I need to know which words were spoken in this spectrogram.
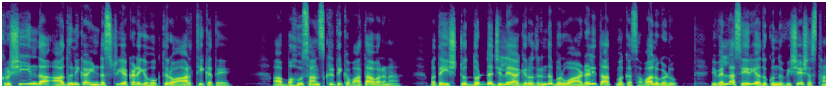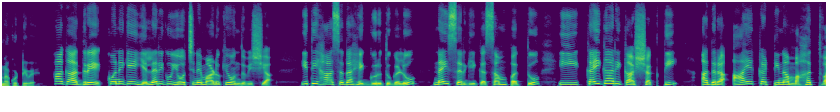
ಕೃಷಿಯಿಂದ ಆಧುನಿಕ ಇಂಡಸ್ಟ್ರಿಯ ಕಡೆಗೆ ಹೋಗ್ತಿರೋ ಆರ್ಥಿಕತೆ, ಆ ಬಹುಸಾಂಸ್ಕೃತಿಕ ವಾತಾವರಣ, ಮತ್ತೆ ಇಷ್ಟು ದೊಡ್ಡ ಜಿಲ್ಲೆಯಾಗಿರೋದ್ರಿಂದ ಬರುವ ಆಡಳಿತಾತ್ಮಕ ಸವಾಲುಗಳು, ಇವೆಲ್ಲ ಸೇರಿ ಅದಕ್ಕೊಂದು ವಿಶೇಷ ಸ್ಥಾನ ಕೊಟ್ಟಿವೆ. ಹಾಗಾದ್ರೆ ಕೊನೆಗೆ ಎಲ್ಲರಿಗೂ ಯೋಚನೆ ಮಾಡೋಕೆ ಒಂದು ವಿಷಯ. ಇತಿಹಾಸದ ಹೆಗ್ಗುರುತುಗಳು, ನೈಸರ್ಗಿಕ ಸಂಪತ್ತು, ಈ ಕೈಗಾರಿಕಾ ಶಕ್ತಿ ಅದರ ಆಯಕಟ್ಟಿನ ಮಹತ್ವ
